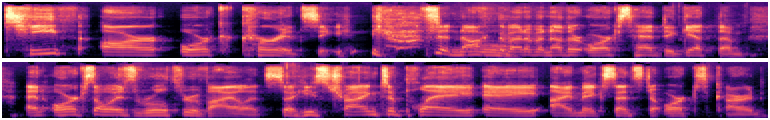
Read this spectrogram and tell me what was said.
teeth are orc currency. you have to knock them out of another orc's head to get them, and orcs always rule through violence. So he's trying to play a "I make sense to orcs" card.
